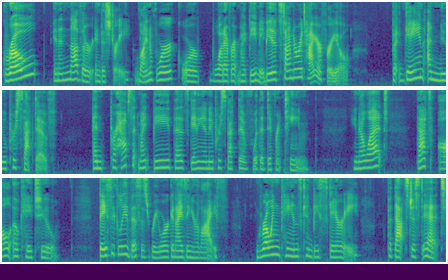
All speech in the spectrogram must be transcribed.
Grow in another industry, line of work, or whatever it might be. Maybe it's time to retire for you. But gain a new perspective. And perhaps it might be that it's gaining a new perspective with a different team. you know what? That's all okay too. Basically, this is reorganizing your life. Growing pains can be scary, but that's just it.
